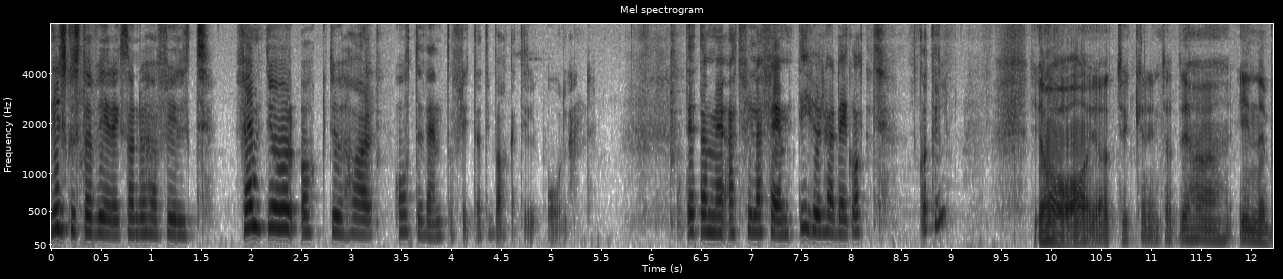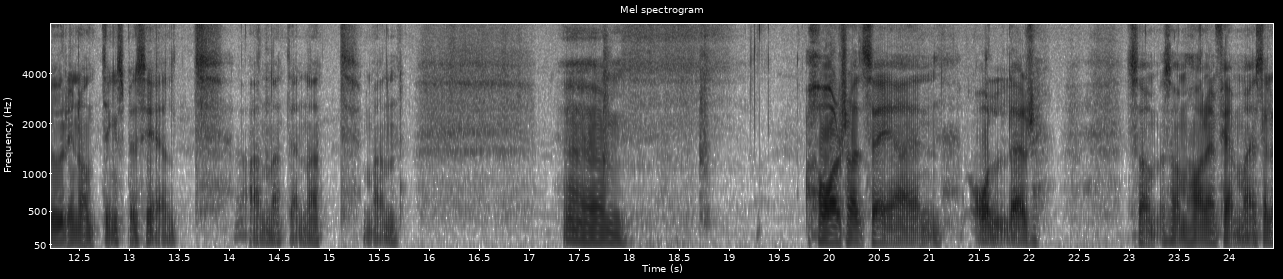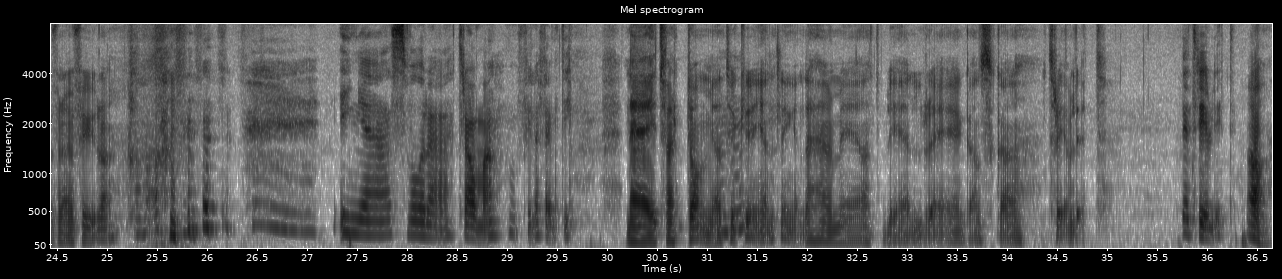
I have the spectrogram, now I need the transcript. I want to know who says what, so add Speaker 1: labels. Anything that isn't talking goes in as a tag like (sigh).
Speaker 1: Nils Gustav Eriksson, du har fyllt 50 år och du har återvänt och flyttat tillbaka till Åland. Detta med att fylla 50, hur har det gått, gått till?
Speaker 2: Ja, jag tycker inte att det har inneburit någonting speciellt annat än att man um, har så att säga en ålder som, som har en femma istället för en fyra. (laughs)
Speaker 1: Inga svåra trauma att fylla 50?
Speaker 2: Nej, tvärtom. Jag tycker mm -hmm. egentligen det här med att bli äldre är ganska trevligt.
Speaker 1: Det är trevligt?
Speaker 2: Ja.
